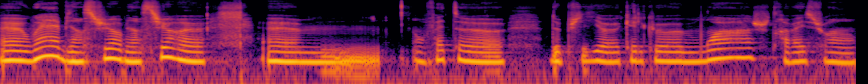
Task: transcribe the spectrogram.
Ouais, bien sûr, bien sûr. en fait, depuis quelques mois, je travaille sur un,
